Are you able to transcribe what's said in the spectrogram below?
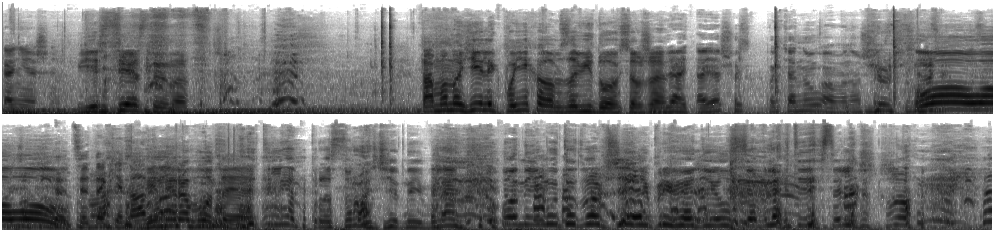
Конечно. Естественно. Там воно гелік поїхав, завідувався вже. Блять, а я щось потягнув, а воно щось. Оу-оу-оу. Це так і надо? Він не працює. Пять лет просроченный, блядь. Он ему тут вообще не пригодился, блядь, если что.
